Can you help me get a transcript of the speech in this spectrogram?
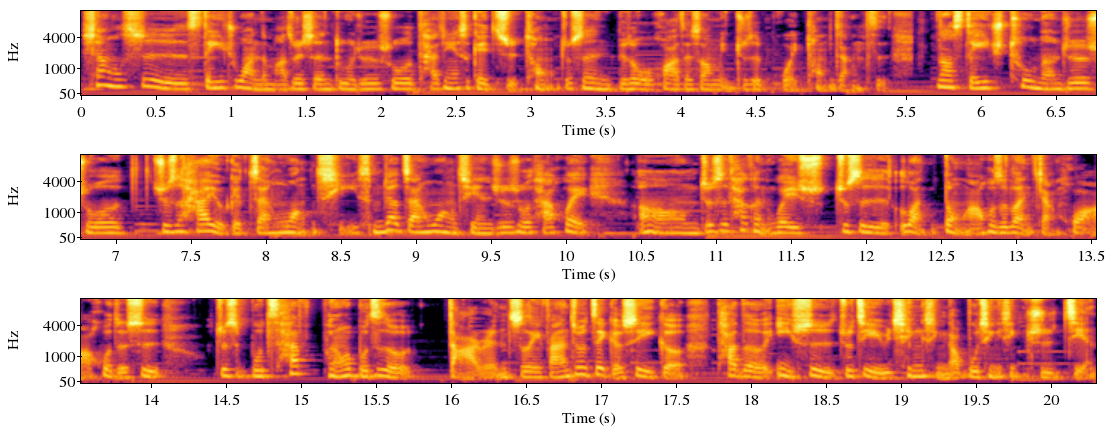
像是 Stage One 的麻醉深度，就是说它今天是可以止痛，就是比如说我画在上面就是不会痛这样子。那 Stage Two 呢，就是说就是它有个瞻望期。什么叫瞻望期呢？就是说它会，嗯，就是它可能会就是乱动啊，或者乱讲话啊，或者是就是不，它可能会不自由。打人之类，反正就这个是一个他的意识就介于清醒到不清醒之间。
